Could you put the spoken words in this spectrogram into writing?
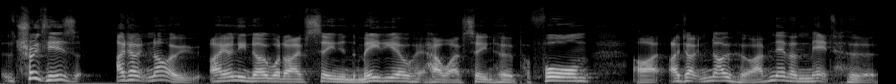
The truth is, I don't know. I only know what I've seen in the media, how I've seen her perform. Uh, I don't know her. I've never met her.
